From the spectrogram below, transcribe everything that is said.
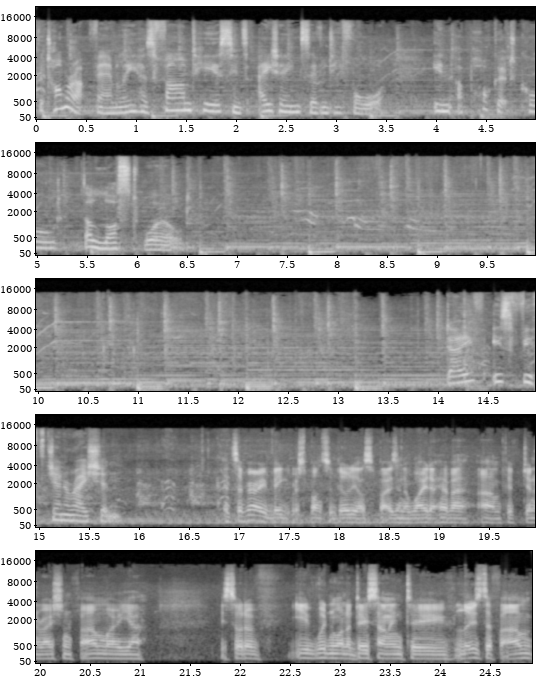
The Tommerup family has farmed here since 1874 in a pocket called the Lost World. Dave is fifth generation. It's a very big responsibility, I suppose, in a way, to have a um, fifth generation farm where you, you sort of you wouldn't want to do something to lose the farm.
